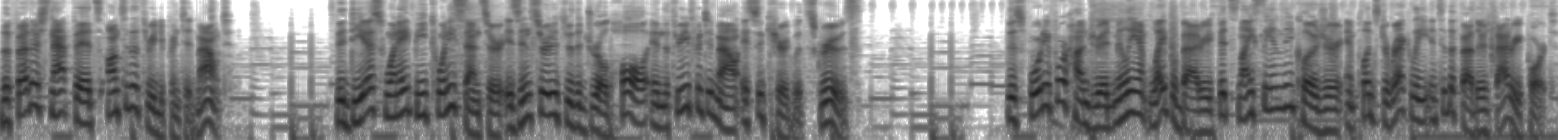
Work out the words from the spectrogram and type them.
The Feather snap fits onto the 3D printed mount. The DS18B20 sensor is inserted through the drilled hole and the 3D printed mount is secured with screws. This 4400 mAh LiPo battery fits nicely in the enclosure and plugs directly into the Feather's battery port.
